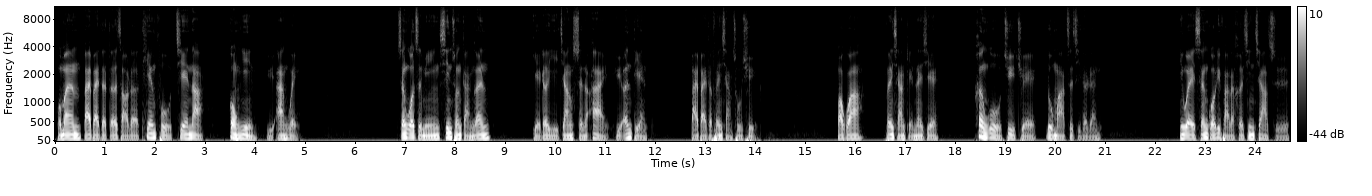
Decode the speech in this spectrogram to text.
我们白白的得着了天父接纳、供应与安慰。神国子民心存感恩，也乐意将神的爱与恩典白白的分享出去。包括分享给那些恨恶、拒绝、怒骂自己的人，因为神国律法的核心价值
